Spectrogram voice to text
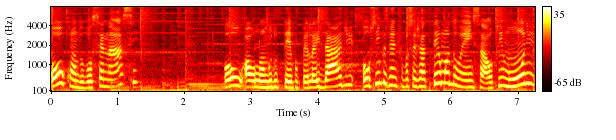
ou quando você nasce, ou ao longo do tempo pela idade, ou simplesmente porque você já tem uma doença autoimune,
